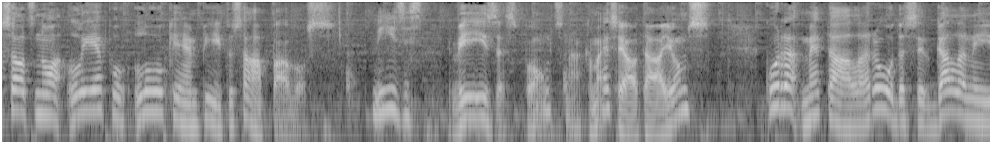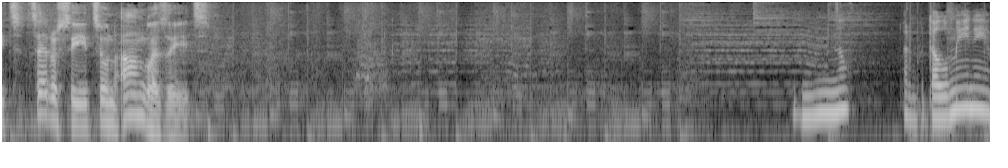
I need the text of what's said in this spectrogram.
sauc no liepu lūkiem pītus apavus? Vīzes. Vīzes punkts. Nākamais jautājums. Kura metāla rūdas ir galanīts, cerusīts un anglezīts? Nu, Varbūt alumīnija.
